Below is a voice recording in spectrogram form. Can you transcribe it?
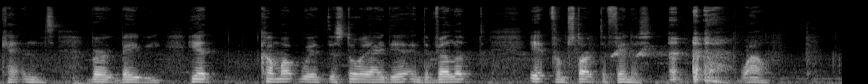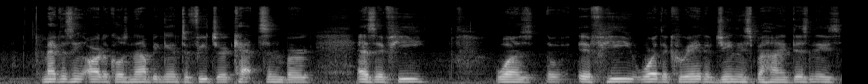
Katzenberg baby. He had come up with the story idea and developed it from start to finish. wow. Magazine articles now began to feature Katzenberg as if he was if he were the creative genius behind Disney's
